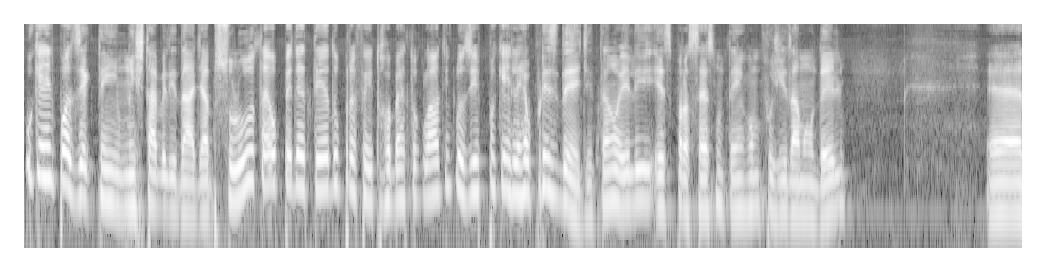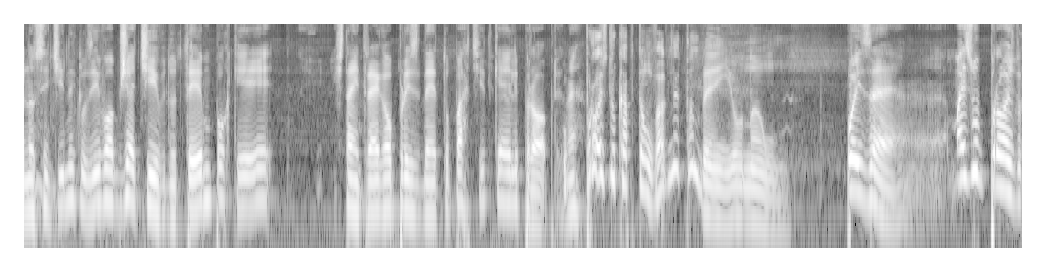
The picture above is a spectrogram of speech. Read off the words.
O que a gente pode dizer que tem uma instabilidade absoluta é o PDT do prefeito Roberto Cláudio, inclusive porque ele é o presidente. Então ele, esse processo não tem como fugir da mão dele. É, no sentido, inclusive, objetivo do termo, porque está entregue ao presidente do partido, que é ele próprio. Né? O prós do Capitão Wagner também, ou não? Pois é. Mas o prós do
